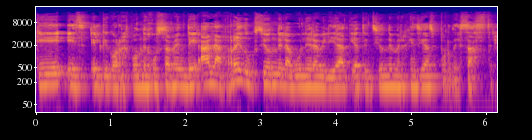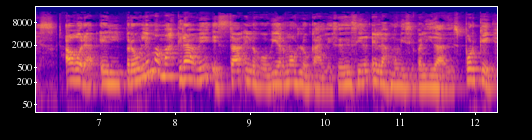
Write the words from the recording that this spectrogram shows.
que es el que corresponde justamente a la reducción de la vulnerabilidad y atención de emergencias por desastres. Ahora, el problema más grave está en los gobiernos locales, es decir, en las municipalidades. ¿Por qué?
